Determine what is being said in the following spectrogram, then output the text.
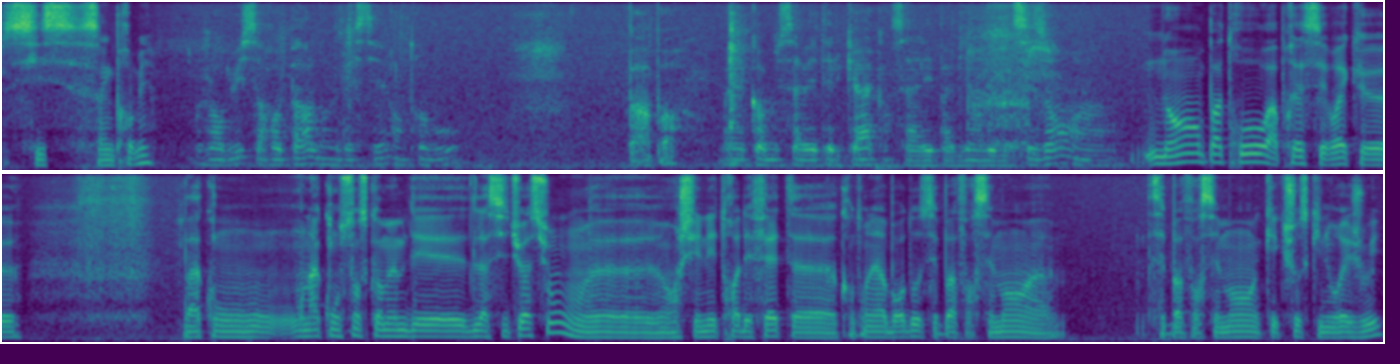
6-5 premiers. Aujourd'hui, ça reparle dans le vestiaire entre vous Par rapport Comme ça avait été le cas quand ça allait pas bien en début de saison hein. Non, pas trop. Après, c'est vrai que bah, qu'on on a conscience quand même de la situation. Euh, enchaîner trois défaites euh, quand on est à Bordeaux, c'est pas forcément euh, c'est pas forcément quelque chose qui nous réjouit.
